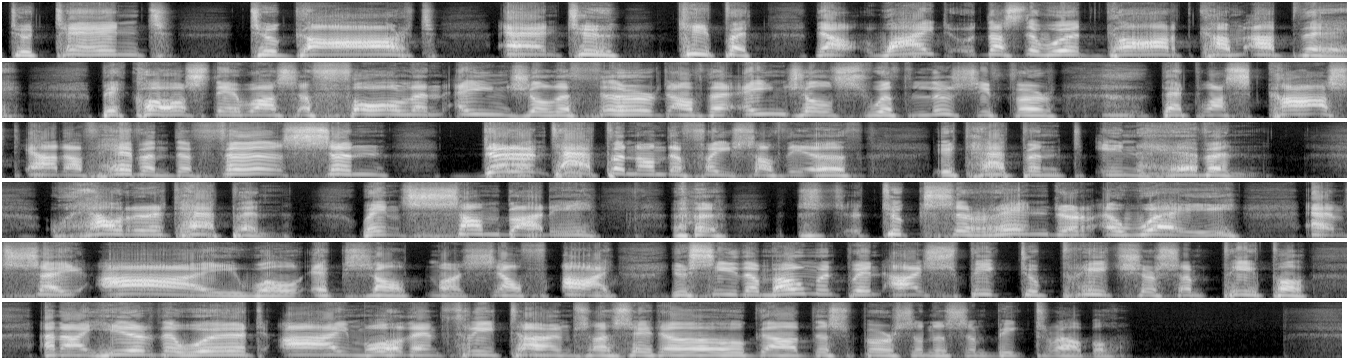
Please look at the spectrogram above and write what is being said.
To tend, to guard, and to keep it. Now, why does the word guard come up there? Because there was a fallen angel, a third of the angels with Lucifer, that was cast out of heaven. The first sin didn't happen on the face of the earth, it happened in heaven. How did it happen? When somebody uh, took surrender away and say, I will exalt myself. I. You see, the moment when I speak to preachers and people and I hear the word I more than three times, I said, Oh God, this person is in big trouble.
